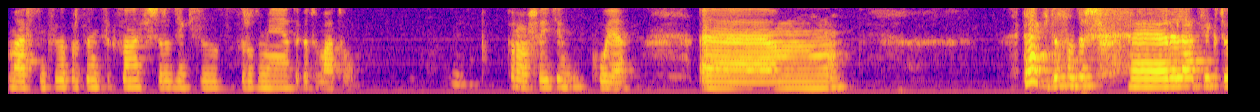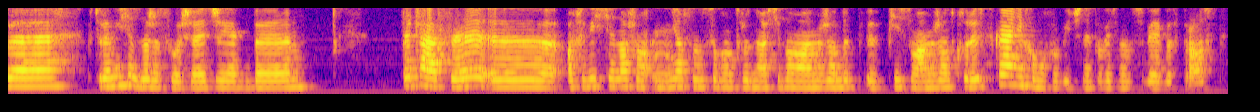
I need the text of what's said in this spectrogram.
Marcin, co do pracownic seksualnych, jeszcze raz dzięki za zrozumienie tego tematu. Proszę i dziękuję. Um, tak, i to są też e, relacje, które, które mi się zdarza słyszeć, że jakby te czasy y, oczywiście noszą, niosą ze sobą trudności, bo mamy rząd PiSu, mamy rząd, który jest skrajnie homofobiczny, powiedzmy to sobie jakby wprost.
